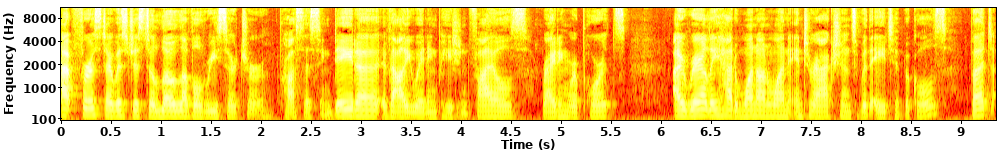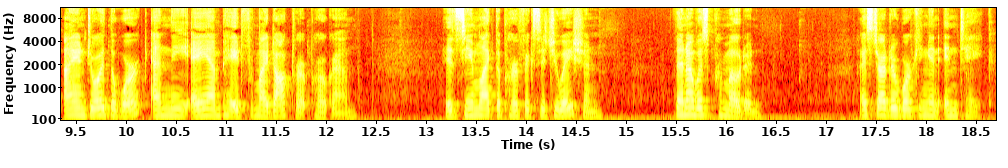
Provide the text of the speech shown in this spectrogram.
At first, I was just a low level researcher, processing data, evaluating patient files, writing reports. I rarely had one on one interactions with atypicals, but I enjoyed the work and the AM paid for my doctorate program. It seemed like the perfect situation. Then I was promoted. I started working in intake.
